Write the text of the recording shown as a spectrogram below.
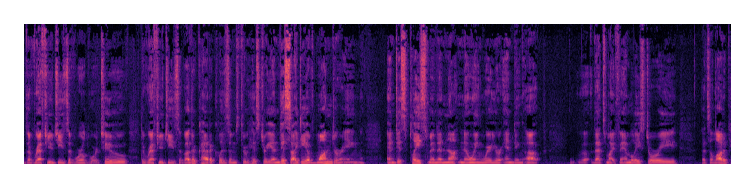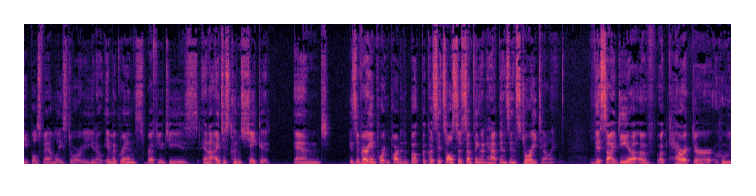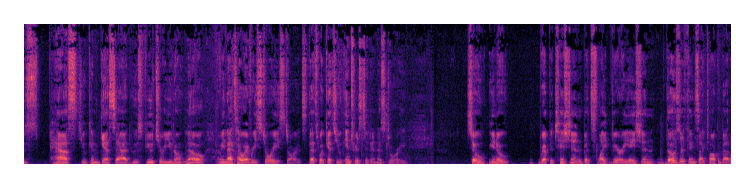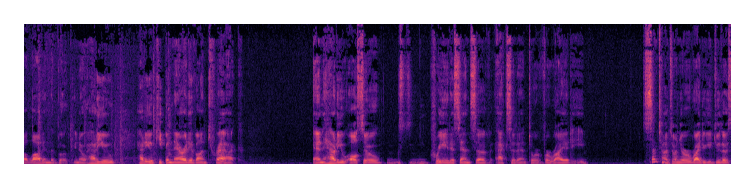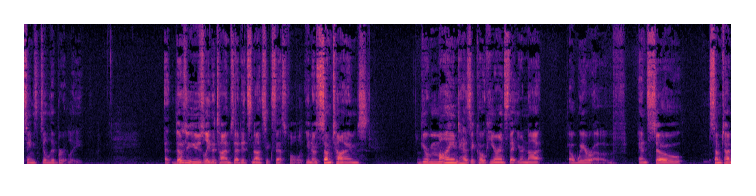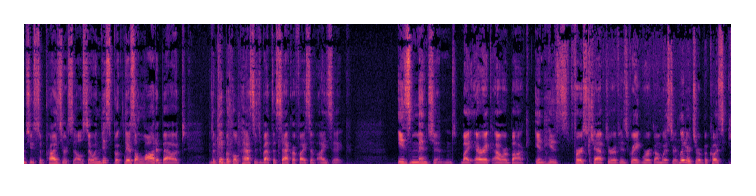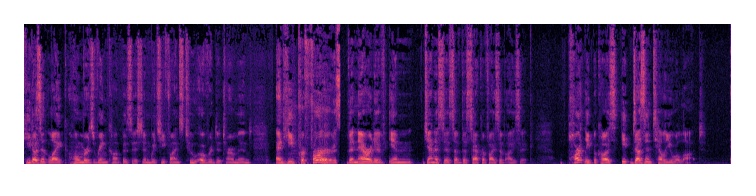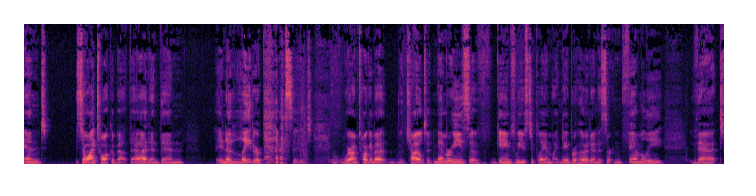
the refugees of World War II, the refugees of other cataclysms through history, and this idea of wandering and displacement and not knowing where you're ending up that's my family story. That's a lot of people's family story, you know, immigrants, refugees, and I just couldn't shake it. And is a very important part of the book because it's also something that happens in storytelling. This idea of a character whose past you can guess at, whose future you don't know. I mean, that's how every story starts. That's what gets you interested in a story. So, you know, repetition but slight variation those are things i talk about a lot in the book you know how do you how do you keep a narrative on track and how do you also create a sense of accident or variety sometimes when you're a writer you do those things deliberately uh, those are usually the times that it's not successful you know sometimes your mind has a coherence that you're not aware of. And so sometimes you surprise yourself. So in this book, there's a lot about the biblical passage about the sacrifice of Isaac is mentioned by Erich Auerbach in his first chapter of his great work on Western literature because he doesn't like Homer's ring composition, which he finds too overdetermined. And he prefers the narrative in Genesis of the sacrifice of Isaac partly because it doesn't tell you a lot. And so I talk about that. And then in a later passage, where I'm talking about the childhood memories of games we used to play in my neighborhood and a certain family that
